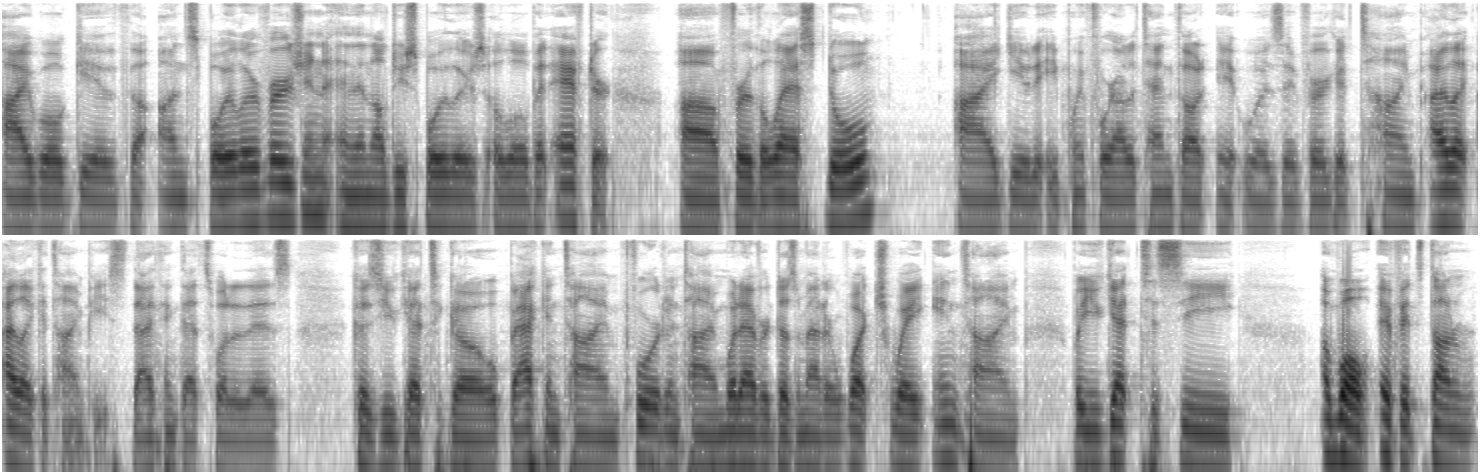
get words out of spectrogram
I will give the unspoiler version, and then I'll do spoilers a little bit after. Uh, for the last duel, I gave it an 8.4 out of 10. Thought it was a very good time. I like I like a timepiece. I think that's what it is, because you get to go back in time, forward in time, whatever. Doesn't matter which way in time, but you get to see. Uh, well, if it's done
